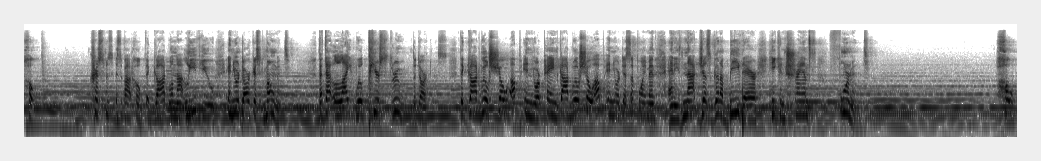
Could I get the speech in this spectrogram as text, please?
hope. Christmas is about hope that God will not leave you in your darkest moment that that light will pierce through the darkness that God will show up in your pain, God will show up in your disappointment, and He's not just gonna be there, He can transform it. Hope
